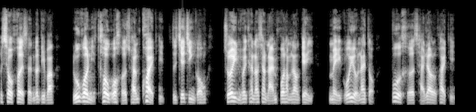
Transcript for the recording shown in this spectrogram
受或者很多地方。如果你透过河川快艇直接进攻，所以你会看到像兰波他们那种电影，美国有那种复合材料的快艇，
